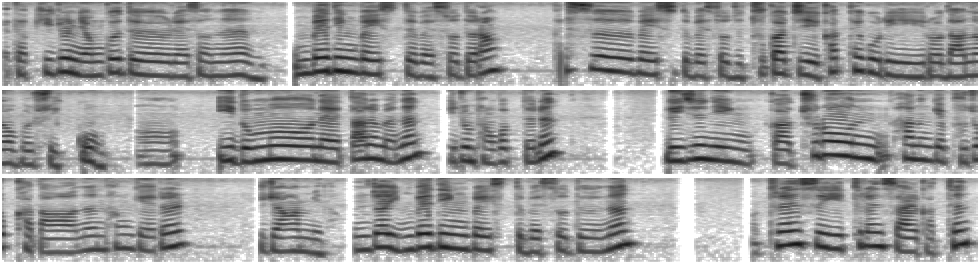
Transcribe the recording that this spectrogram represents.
그래서 기존 연구들에서는 인베딩 베이스드 메소드랑 패스 베이스드 메소드 두 가지 카테고리로 나누어 볼 수 있고 어, 이 논문에 따르면은 기존 방법들은 리즈닝, 그러니까 추론하는 게 부족하다는 한계를 주장합니다. 먼저 인베딩 베이스드 메소드는 트랜스 E, 트랜스 R 같은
